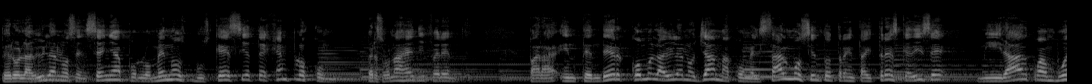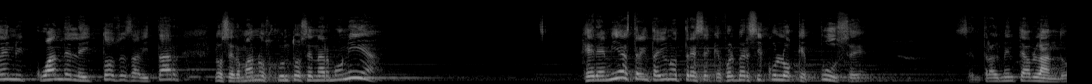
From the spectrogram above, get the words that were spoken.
Pero la Biblia nos enseña, por lo menos busqué siete ejemplos con personajes diferentes, para entender cómo la Biblia nos llama con el Salmo 133 que dice, mirad cuán bueno y cuán deleitoso es habitar los hermanos juntos en armonía. Jeremías 31:13, que fue el versículo que puse, centralmente hablando,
